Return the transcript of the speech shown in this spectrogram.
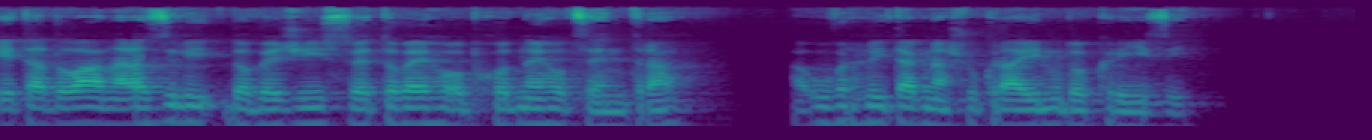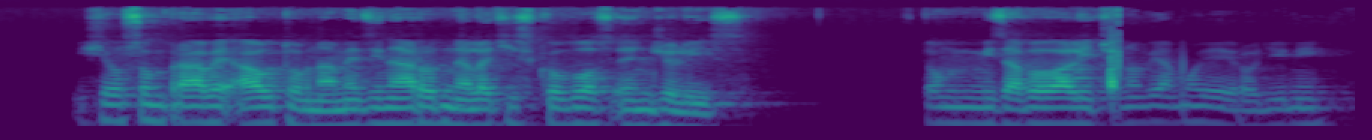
lietadlá narazili do veží Svetového obchodného centra a uvrhli tak našu krajinu do krízy. Išiel som práve autom na medzinárodné letisko v Los Angeles. V tom mi zavolali členovia mojej rodiny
